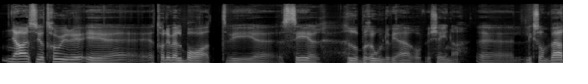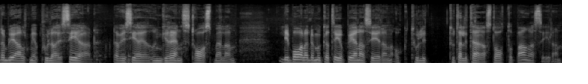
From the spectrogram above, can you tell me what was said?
Ja, alltså jag tror ju det är, jag tror det är väldigt bra att vi eh, ser hur beroende vi är av Kina. Eh, liksom världen blir allt mer polariserad där vi ser hur en gräns dras mellan liberala demokratier på ena sidan och totalitära stater på andra sidan.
